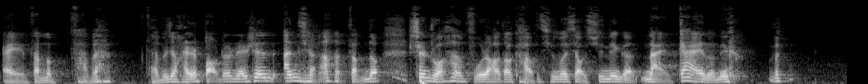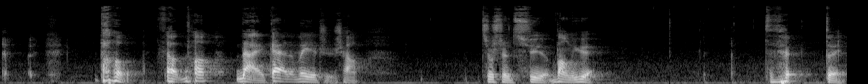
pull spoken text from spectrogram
哎，咱们咱们咱们就还是保证人身安全啊。咱们都身着汉服，然后到卡布奇诺小区那个奶盖的那个，到咱们到奶盖的位置上，就是去望月。对对，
